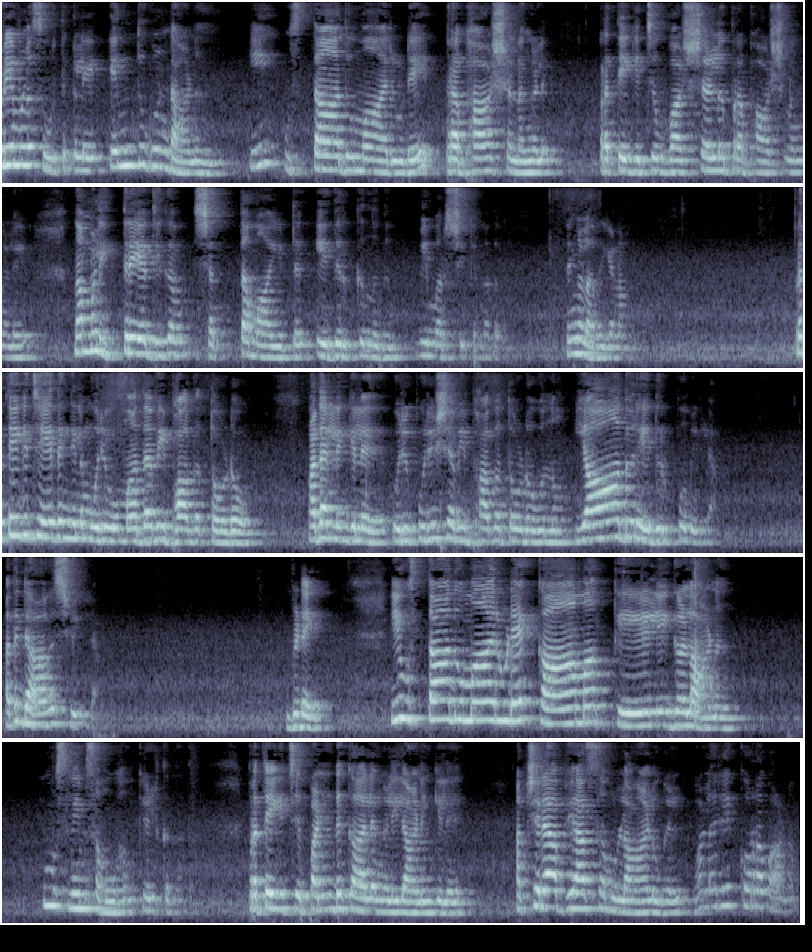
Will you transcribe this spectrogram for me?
പ്രിയമുള്ള സുഹൃത്തുക്കളെ എന്തുകൊണ്ടാണ് ഈ ഉസ്താദുമാരുടെ പ്രഭാഷണങ്ങൾ പ്രത്യേകിച്ച് വഷൾ പ്രഭാഷണങ്ങളെ നമ്മൾ ഇത്രയധികം ശക്തമായിട്ട് എതിർക്കുന്നതും വിമർശിക്കുന്നതും? നിങ്ങൾ അറിയണം പ്രത്യേകിച്ച് ഏതെങ്കിലും ഒരു മതവിഭാഗത്തോടോ അതല്ലെങ്കിൽ ഒരു പുരുഷ വിഭാഗത്തോടോ ഒന്നും യാതൊരു എതിർപ്പുമില്ല. അതിന്റെ ആവശ്യമില്ല. ഇവിടെ ഈ ഉസ്താദുമാരുടെ കാമകേളികളാണ് മുസ്ലിം സമൂഹം കേൾക്കുന്നത്. പ്രത്യേകിച്ച് പണ്ട് കാലങ്ങളിലാണെങ്കിൽ അക്ഷരാഭ്യാസമുള്ള ആളുകൾ വളരെ കുറവാണ്.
